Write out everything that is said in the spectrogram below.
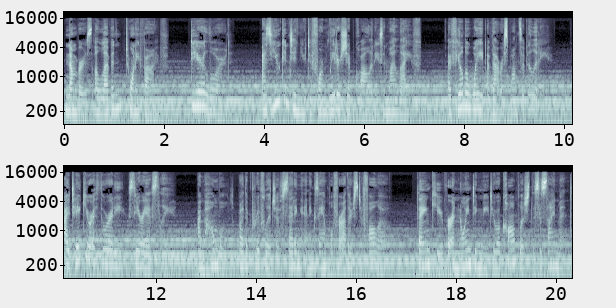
Numbers 11:25. Dear Lord, as you continue to form leadership qualities in my life, I feel the weight of that responsibility. I take your authority seriously. I'm humbled by the privilege of setting an example for others to follow. Thank you for anointing me to accomplish this assignment.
